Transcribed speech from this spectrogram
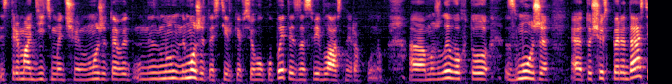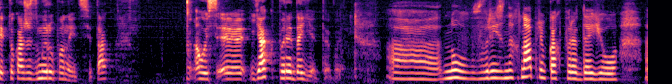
з трьома дітьми, чи можете ви не, не можете стільки всього купити за свій власний рахунок. Можливо, хто зможе, то щось передасть, як то кажуть, з миру по так. Ось як передаєте ви? Ну, в різних напрямках передаю. Е,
